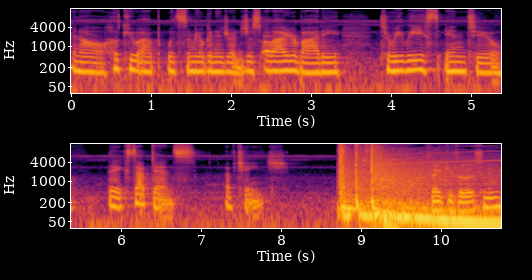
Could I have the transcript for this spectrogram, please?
and I'll hook you up with some yoga nidra to just allow your body to release into the acceptance of change. Thank you for listening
